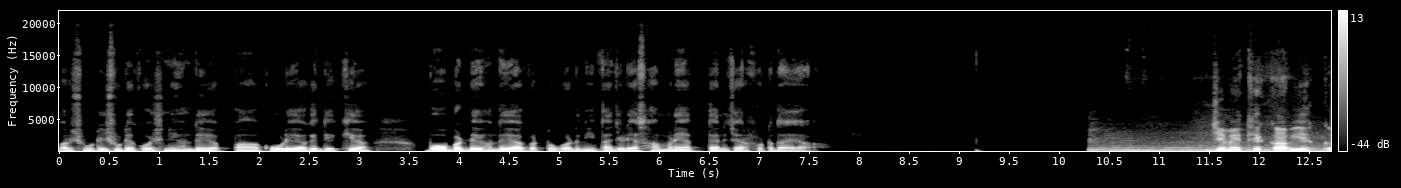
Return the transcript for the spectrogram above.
ਪਰ ਛੋਟੇ ਛੋਟੇ ਕੁਛ ਨਹੀਂ ਹੁੰਦੇ, ਆਪਾਂ ਕੋਲੇ ਆ ਕੇ ਦੇਖਿਆ, ਬਹੁਤ ਵੱਡੇ ਹੁੰਦੇ ਆ, ਘੱਟੋ ਘੱਟ ਨਹੀਂ ਤਾਂ ਜਿਹੜੇ ਆ ਸਾਹਮਣੇ ਆ 3-4 ਫੁੱਟ ਦਾ ਆ। ਜਿਵੇਂ ਇੱਥੇ ਕਾਵੀ ਇੱਕ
